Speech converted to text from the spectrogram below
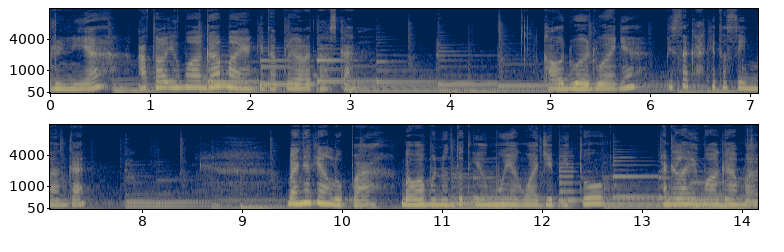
dunia atau ilmu agama yang kita prioritaskan? Kalau dua-duanya, bisakah kita seimbangkan? Banyak yang lupa bahwa menuntut ilmu yang wajib itu adalah ilmu agama.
